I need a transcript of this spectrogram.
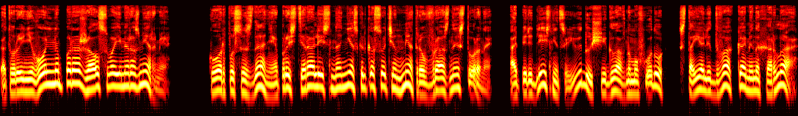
который невольно поражал своими размерами. Корпусы здания простирались на несколько сотен метров в разные стороны, а перед лестницей, ведущей к главному входу, стояли два каменных орла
